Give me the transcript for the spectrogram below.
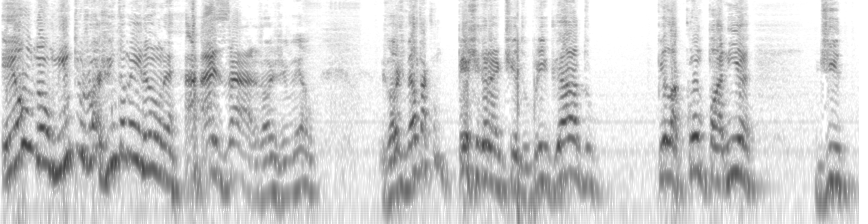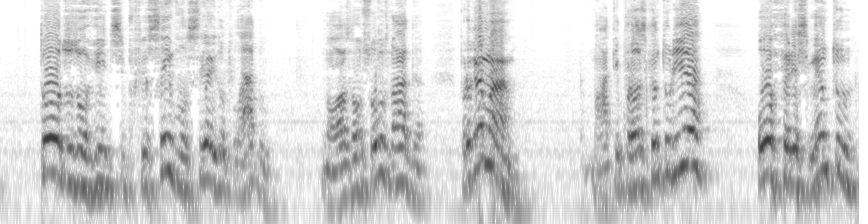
eu não minto o Jorginho também não, né? Ah, Jorge Melo. Jorge Melo tá com peixe garantido. Obrigado pela companhia de todos os ouvintes, porque sem você aí do outro lado, nós não somos nada. Programa Mate Prosa e Cantoria, oferecimento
